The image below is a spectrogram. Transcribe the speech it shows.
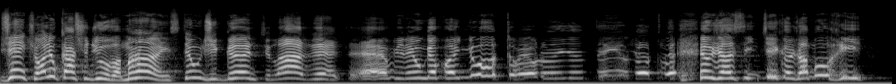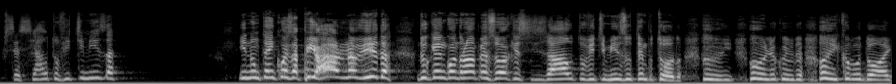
Gente, olha o cacho de uva. Mães, tem um gigante lá, gente. É, eu virei um gafanhoto. Eu, eu, eu, eu já senti que eu já morri. Você se auto-vitimiza. E não tem coisa pior na vida do que encontrar uma pessoa que se auto-vitimiza o tempo todo. Ai, olha como, ai, como dói.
